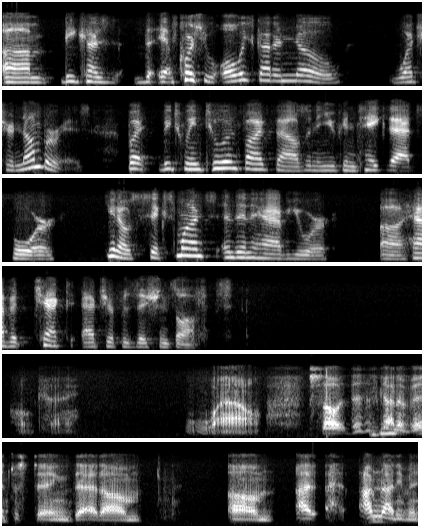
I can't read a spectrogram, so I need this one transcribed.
um, because the, of course you always got to know what your number is. but between two and five thousand, and you can take that for, you know, six months, and then have your uh, have it checked at your physician's office. Okay. Wow. So this is mm-hmm. kind of interesting that um, um, I I'm not even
